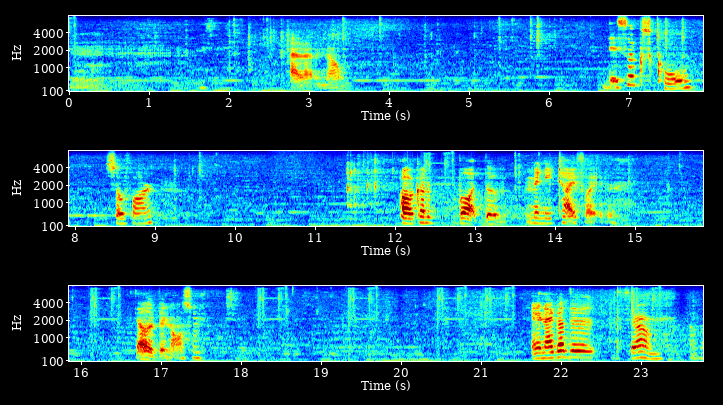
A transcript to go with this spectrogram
Hmm. I don't know. This looks cool so far. Oh, I could have bought the mini TIE fighter. That would have been awesome. And I got the, throne. Okay.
